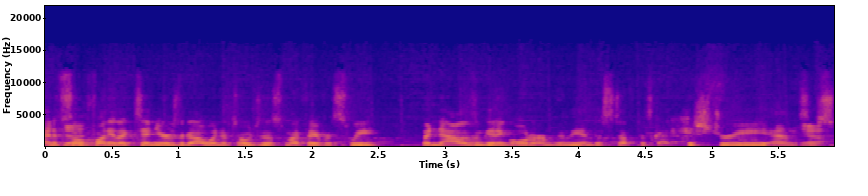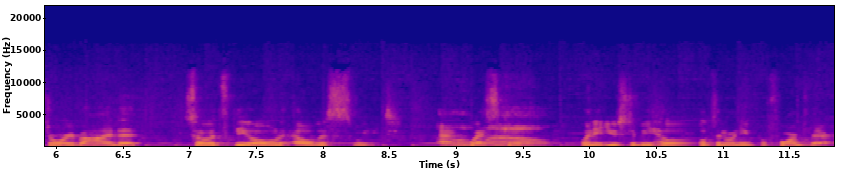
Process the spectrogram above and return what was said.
And it's so funny. Like ten years ago, I wouldn't have told you this was my favorite suite, but now as I'm getting older, I'm really into stuff that's got history and some Yeah. story behind it. So it's the old Elvis suite at Oh, Westgate wow. when it used to be Hilton when he performed there.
